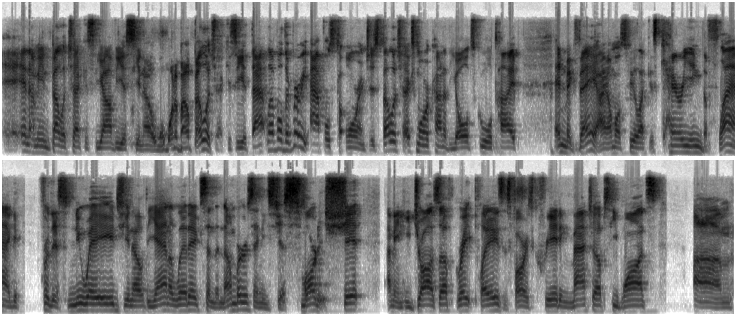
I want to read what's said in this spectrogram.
and I mean, Belichick is the obvious, you know, well, what about Belichick? Is he at that level? They're very apples to oranges. Belichick's more kind of the old school type. And McVay, I almost feel like is carrying the flag for this new age, you know, the analytics and the numbers. And he's just smart as shit. I mean, he draws up great plays as far as creating matchups he wants. Um,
